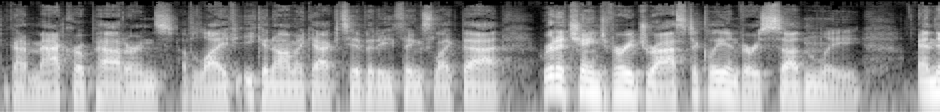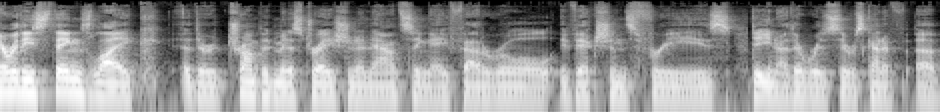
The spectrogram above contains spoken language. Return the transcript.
the kind of macro patterns of life, economic activity, things like that. We're going to change very drastically and very suddenly. And there were these things like the Trump administration announcing a federal evictions freeze. You know, there was there was kind of a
